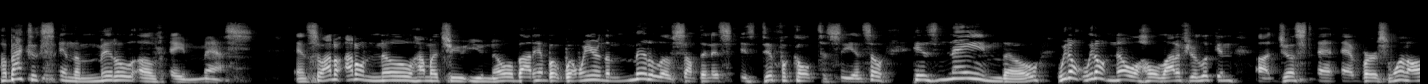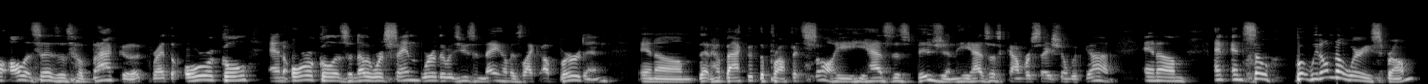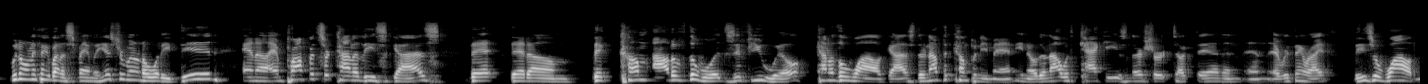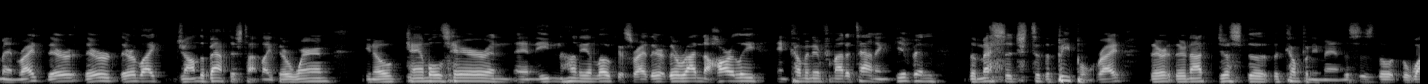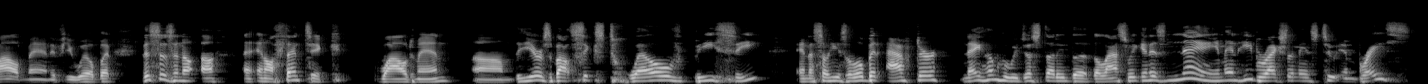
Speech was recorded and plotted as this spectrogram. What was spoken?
Habakkuk's in the middle of a mess. And so I don't, I don't know how much you, you know about him, but when you're in the middle of something, it's, it's difficult to see. And so his name, though, we don't, we don't know a whole lot. If you're looking uh, just at, at verse 1, all, all it says is Habakkuk, right? The oracle, and oracle is another word, same word that was used in Nahum, is like a burden and um, that Habakkuk the prophet saw. He, he has this vision. He has this conversation with God. And um and and so, but we don't know where he's from. We don't know anything about his family history. We don't know what he did. And uh, and prophets are kind of these guys that that um that come out of the woods, if you will, kind of the wild guys. They're not the company man. You know, they're not with khakis and their shirt tucked in and, and everything, right? These are wild men, right? They're they're they're like John the Baptist type. Like they're wearing you know, camel's hair and, and eating honey and locusts, right? They're, they're riding a Harley and coming in from out of town and giving the message to the people, right? They're, they're not just the, the company man. This is the, the wild man, if you will. But this is an, uh, an authentic wild man. Um, the year is about 612 BC. And so he's a little bit after Nahum, who we just studied the, the last week. And his name in Hebrew actually means to embrace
